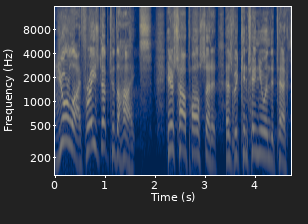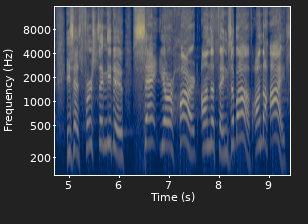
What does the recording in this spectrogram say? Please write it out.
your life, raised up to the heights. Here's how Paul said it as we continue in the text. He says, First thing you do, set your heart on the things above, on the heights,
